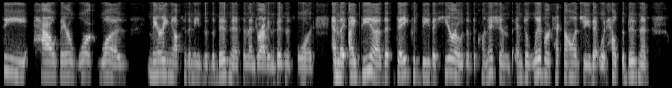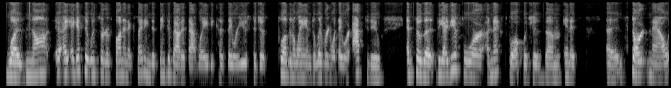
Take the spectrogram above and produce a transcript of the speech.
see how their work was marrying up to the needs of the business and then driving the business forward. And the idea that they could be the heroes of the clinicians and deliver technology that would help the business was not, I, I guess it was sort of fun and exciting to think about it that way because they were used to just plugging away and delivering what they were asked to do. And so the, the idea for a next book, which is um, in its uh, start now,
